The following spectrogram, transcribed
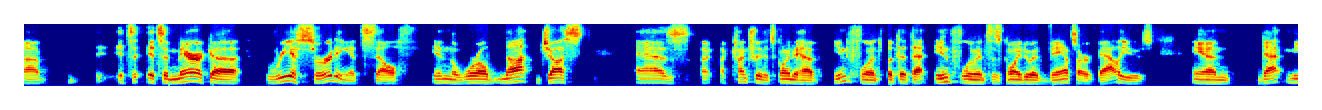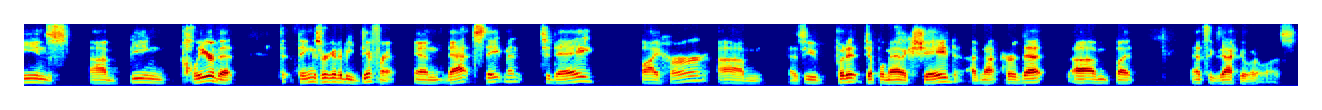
uh, it's it's america reasserting itself in the world, not just as a, a, country that's going to have influence, but that that influence is going to advance our values. And that means uh, being clear that th- things are going to be different. And that statement today by her, um, as you put it, diplomatic shade, I've not heard that, um, but that's exactly what it was.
